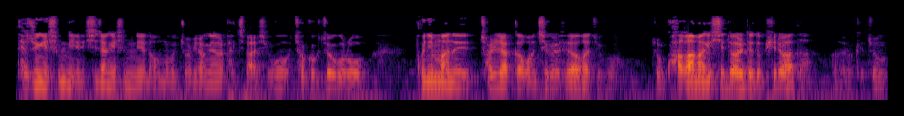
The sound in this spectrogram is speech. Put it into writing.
대중의 심리에 시장의 심리에 너무 좀 영향을 받지 마시고 적극적으로 본인만의 전략과 원칙을 세워가지고 좀 과감하게 시도할 때도 필요하다. 어, 이렇게 좀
